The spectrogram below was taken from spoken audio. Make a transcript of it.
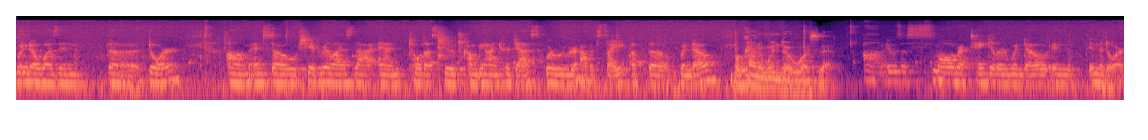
window was in the door. Um, and so she had realized that and told us to come behind her desk where we were out of sight of the window. What kind of window was that? Um, it was a small rectangular window in the, in the door.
